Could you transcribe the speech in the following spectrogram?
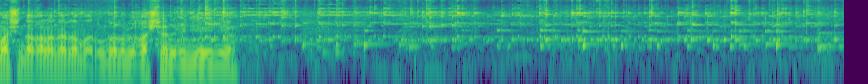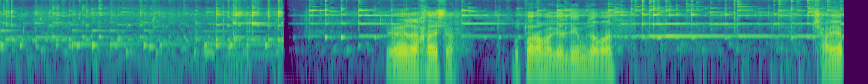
Başında kalanlardan var. Onlar da birkaç tane ben yayın ya. Evet arkadaşlar. Bu tarafa geldiğim zaman çay hep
